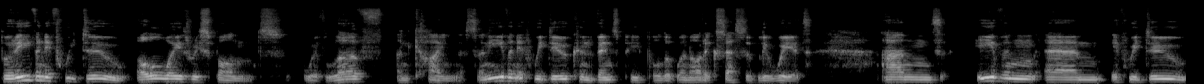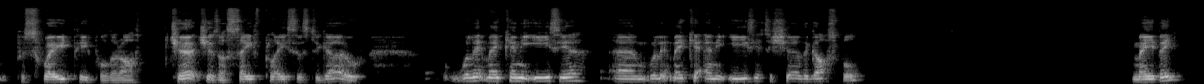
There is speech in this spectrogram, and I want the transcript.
But even if we do always respond with love and kindness, and even if we do convince people that we're not excessively weird, and even um, if we do persuade people that our churches are safe places to go, will it make any easier? Um, will it make it any easier to share the gospel? Maybe.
